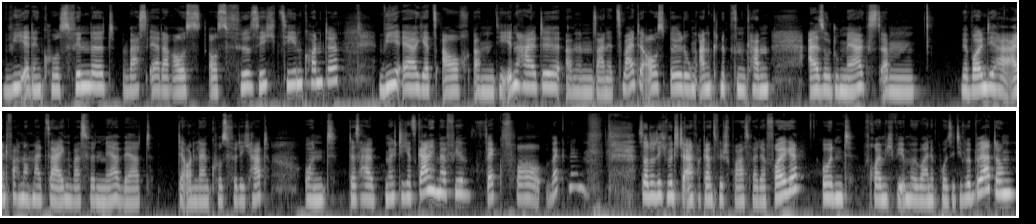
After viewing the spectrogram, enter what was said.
wie er den Kurs findet, was er daraus aus für sich ziehen konnte, wie er jetzt auch ähm, die Inhalte an seine zweite Ausbildung anknüpfen kann. Also du merkst, ähm, wir wollen dir halt einfach nochmal zeigen, was für einen Mehrwert der Online-Kurs für dich hat. Und deshalb möchte ich jetzt gar nicht mehr viel weg vorwegnehmen, sondern ich wünsche dir einfach ganz viel Spaß bei der Folge und freue mich wie immer über eine positive Bewertung.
